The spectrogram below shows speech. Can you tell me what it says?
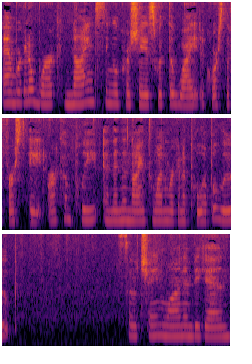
and we're going to work nine single crochets with the white. Of course the first eight are complete and then the ninth one we're going to pull up a loop. So chain one and begin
